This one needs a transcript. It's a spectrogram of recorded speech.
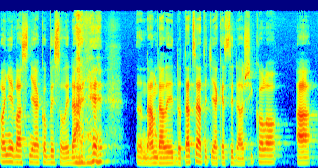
oni vlastně jakoby solidárně nám dali dotace a teď jakési další kolo. A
